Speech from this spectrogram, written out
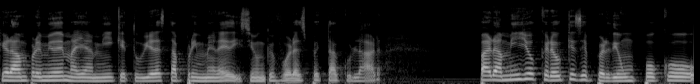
Gran Premio de Miami, que tuviera esta primera edición que fuera espectacular para mí yo creo que se perdió un poco,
